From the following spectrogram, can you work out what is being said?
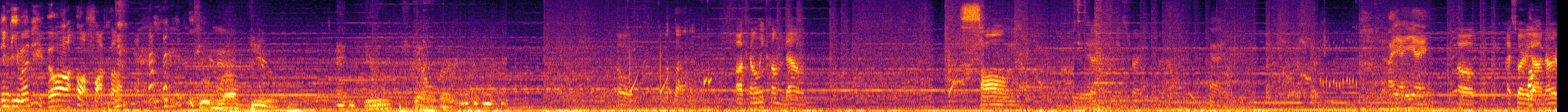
the demon. Oh, oh fuck off. She loved you. And you killed her. Oh. What the heck? Oh, I can only come down. Song. I swear to Oh. God, another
